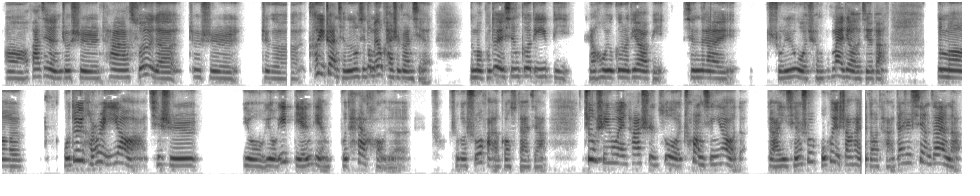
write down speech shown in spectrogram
啊，发现就是它所有的就是这个可以赚钱的东西都没有开始赚钱，那么不对，先割第一笔，然后又割了第二笔，现在属于我全部卖掉的阶段。那么我对于恒瑞医药啊，其实有有一点点不太好的这个说法要告诉大家，就是因为它是做创新药的。对吧？以前说不会伤害到它，但是现在呢，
